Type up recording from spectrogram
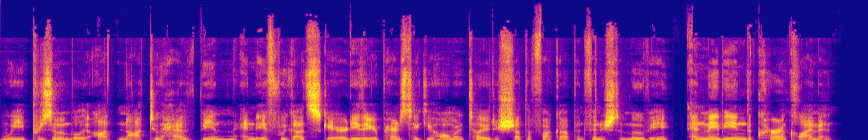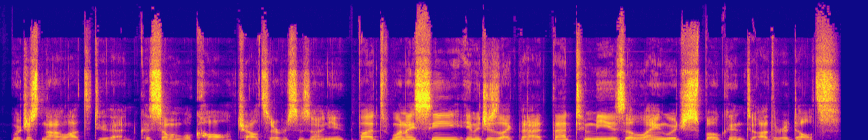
we presumably ought not to have been. And if we got scared, either your parents take you home or tell you to shut the fuck up and finish the movie. And maybe in the current climate, we're just not allowed to do that because someone will call child services on you. But when I see images like that, that to me is a language spoken to other adults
